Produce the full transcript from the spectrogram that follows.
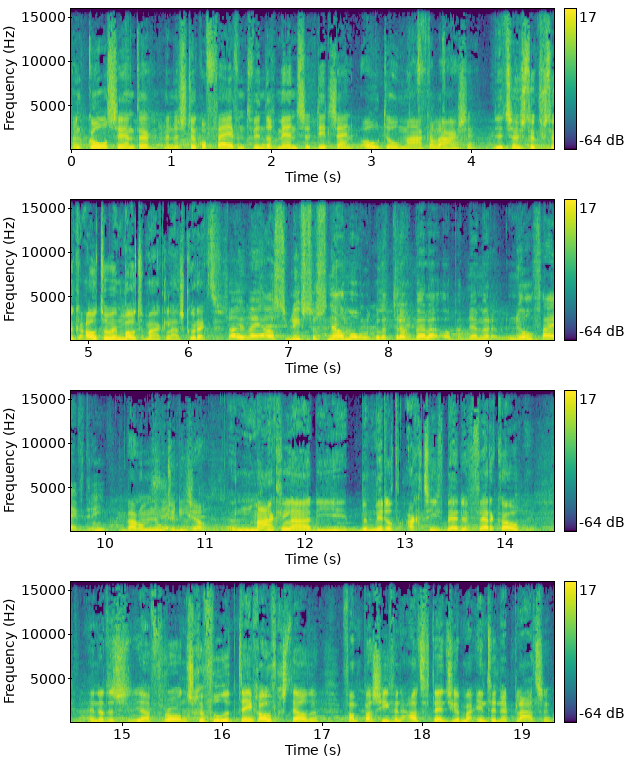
Een callcenter met een stuk of 25 mensen. Dit zijn automakelaars, hè? Dit zijn stuk voor stuk auto- en motormakelaars, correct. Zou u mij alstublieft zo snel mogelijk willen terugbellen op het nummer 053? Waarom noemt u die zo? Een makelaar die bemiddelt actief bij de verkoop. En dat is ja, voor ons gevoel het tegenovergestelde van passief een advertentie op internet plaatsen.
